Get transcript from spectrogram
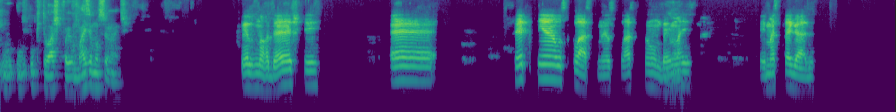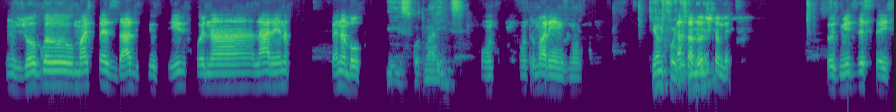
o, o que tu acha que foi o mais emocionante. Pelo Nordeste, é... sempre tinha os clássicos, né? Os clássicos são bem uhum. mais bem mais pegados. Um jogo mais pesado que eu tive foi na, na Arena Pernambuco. Isso, contra o Marines. Contra, contra o Marines, né? Que ano que foi? Caçadores 2000? também. 2016.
